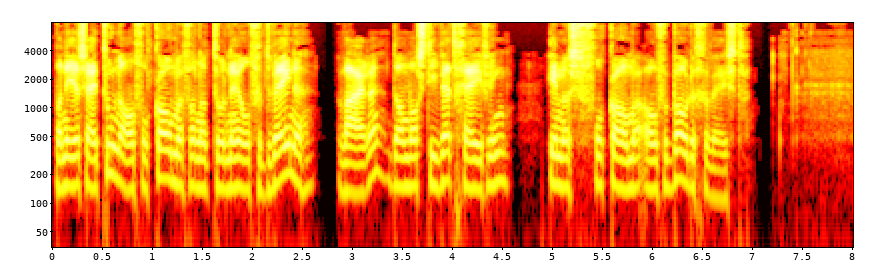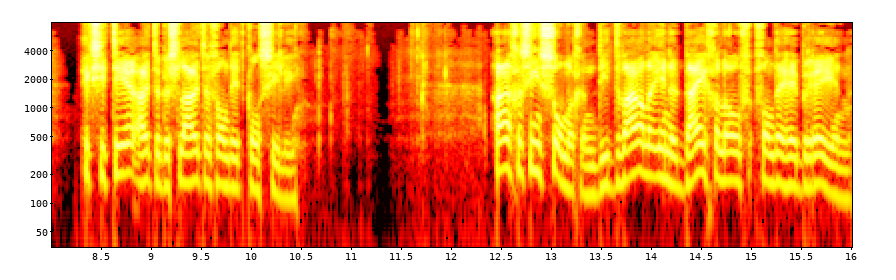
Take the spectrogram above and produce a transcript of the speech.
wanneer zij toen al volkomen van het toneel verdwenen waren, dan was die wetgeving immers volkomen overbodig geweest. Ik citeer uit de besluiten van dit concilie. Aangezien sommigen die dwalen in het bijgeloof van de Hebreeën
